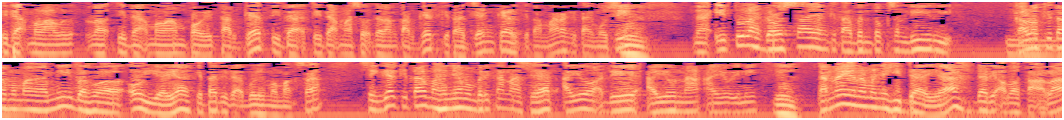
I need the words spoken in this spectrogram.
tidak melalui la- tidak melampaui target, tidak tidak masuk dalam target, kita jengkel, kita marah, kita emosi. Iya. Nah, itulah dosa yang kita bentuk sendiri. Hmm. Kalau kita memahami bahwa oh iya ya, kita tidak boleh memaksa sehingga kita hanya memberikan nasihat, ayo adik, ayo nak, ayo ini. Iya. Karena yang namanya hidayah dari Allah Ta'ala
